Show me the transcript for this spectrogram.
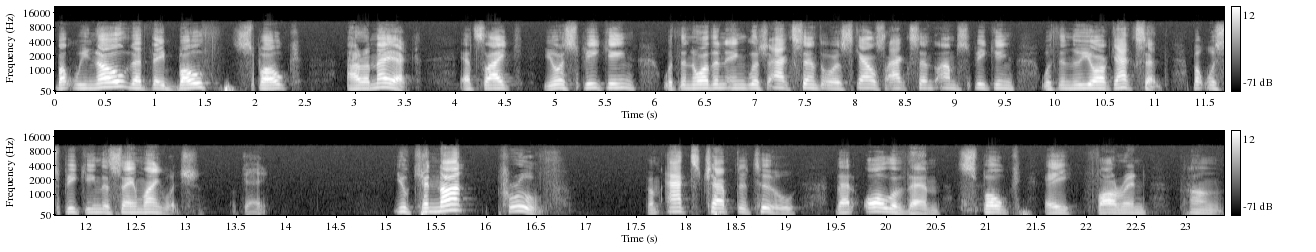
But we know that they both spoke Aramaic. It's like you're speaking with the Northern English accent or a Scouse accent. I'm speaking with the New York accent, but we're speaking the same language. Okay? You cannot prove from Acts chapter 2 that all of them spoke a foreign tongue.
